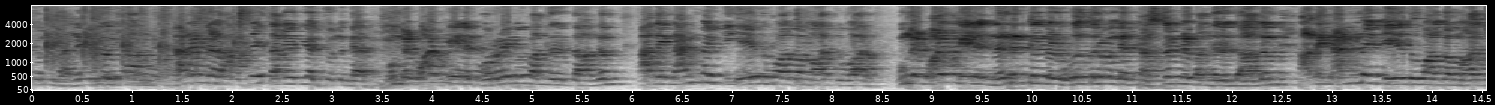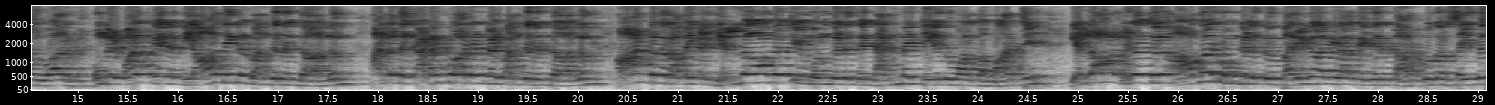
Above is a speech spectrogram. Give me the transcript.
சொல்லுங்க. அல்லேலூயா. கரங்களை அசை தலைவியா சொல்லுங்க. உங்கள் வாழ்க்கையில குறைவு வந்திருந்தாலும் அதை நன்மைக்கு ஏதுவாக மாற்றுவார். உங்கள் வாழ்க்கையில நெருக்கங்கள் உபத்திரவங்கள் கஷ்டங்கள் வந்திருந்தாலும் அதை நன்மைக்கு ஏதுவாக மாற்றுவார். சொல்லுவார் உங்கள் வாழ்க்கையில வியாதிகள் வந்திருந்தாலும் அல்லது கடன்பாடுகள் வந்திருந்தாலும் ஆண்டவர் அவைகள் எல்லாவற்றையும் உங்களுக்கு நன்மை ஏதுவாக மாற்றி எல்லா விதத்திலும் அவர் உங்களுக்கு பரிகாரியாக இருந்து அற்புதம் செய்து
